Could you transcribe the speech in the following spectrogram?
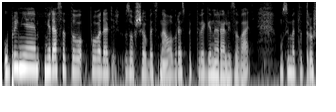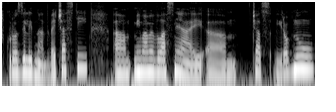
úprimne, nedá sa to povedať zo všeobecná, alebo respektíve generalizovať. Musíme to trošku rozdeliť na dve časti. Um, my máme vlastne aj um, čas výrobnú,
